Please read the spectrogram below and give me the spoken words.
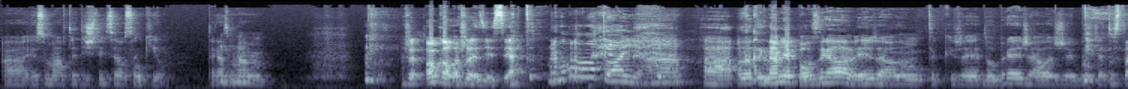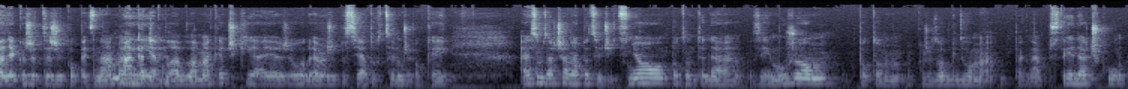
a ja som mala vtedy 48 kg. Teraz mm-hmm. mám že okolo 60. No, to ja. A ona tak na mňa pozrela, vieš, a ona tak, že dobre, že ale že bude ťa to stať ako, že to je kopec námahy a bla bla makačky a ja, že whatever, že proste ja to chcem, že OK. A ja som začala napríklad cvičiť s ňou, potom teda s jej mužom, potom akože s obidvoma tak na striedačku.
